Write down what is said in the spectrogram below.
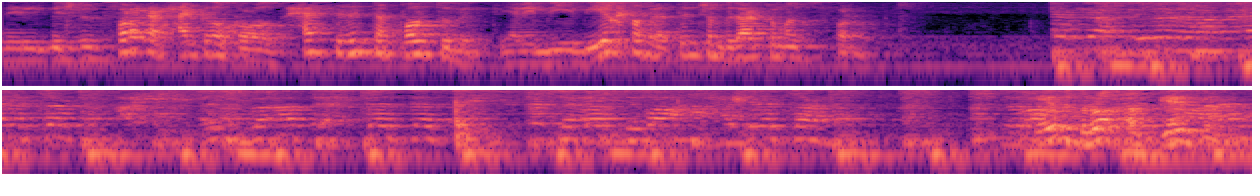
مش بتتفرج على حاجة كده وخلاص. حاسس إن أنت part of it يعني بي- بيخطف ال attention بتاعك طول ما أنت بتتفرج. هي بترقص جدا.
